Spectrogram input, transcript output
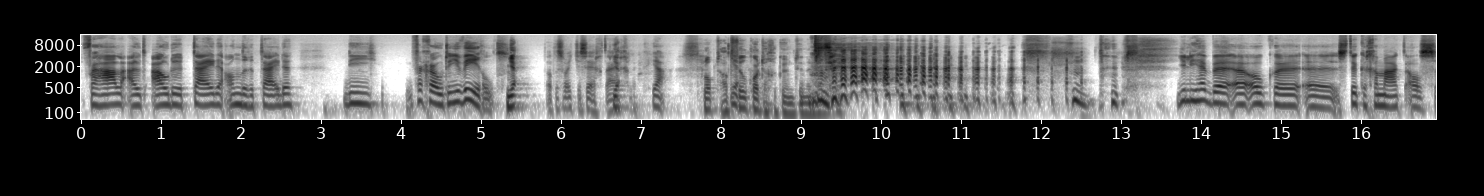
verhalen uit oude tijden, andere tijden, die vergroten je wereld. Ja, Dat is wat je zegt eigenlijk. Ja. klopt. Had Ja. veel korter gekund inderdaad. Jullie hebben eh, ook eh, eh, stukken gemaakt als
